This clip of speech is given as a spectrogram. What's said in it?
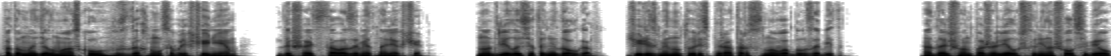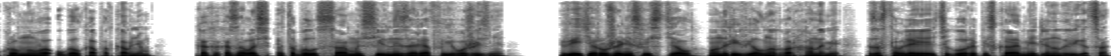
Потом надел маску, вздохнул с облегчением. Дышать стало заметно легче. Но длилось это недолго. Через минуту респиратор снова был забит. А дальше он пожалел, что не нашел себе укромного уголка под камнем. Как оказалось, это был самый сильный заряд в его жизни. Ветер уже не свистел, он ревел над барханами, заставляя эти горы песка медленно двигаться.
